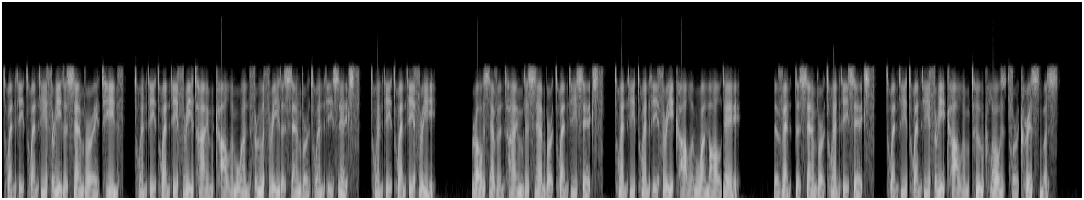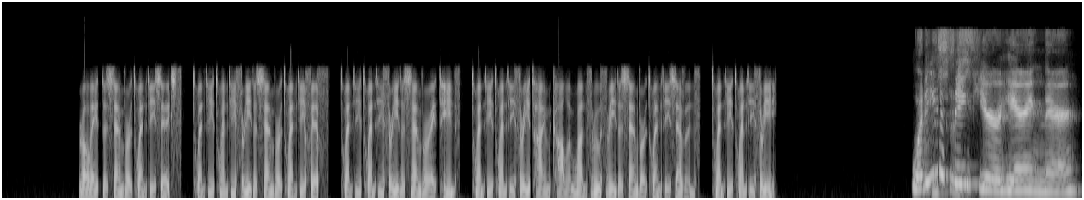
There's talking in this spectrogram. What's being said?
2023 December 18th, 2023 time column 1 through 3 December 26th, 2023. Row 7 time December 26th, 2023 column 1 all day. Event December 26th, 2023 column 2 closed for Christmas. Row 8 December 26th, 2023 December 25th, 2023 December 18th, 2023 time column 1 through 3 December 27th, 2023. What do you This think is- you're hearing there,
